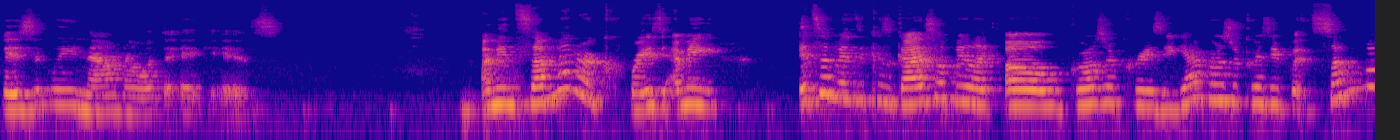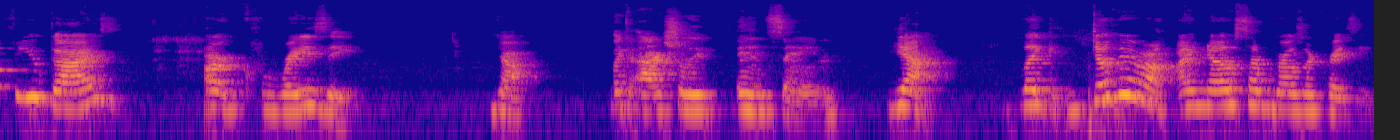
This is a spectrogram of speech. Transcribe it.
physically now know what the ick is. I mean, some men are crazy. I mean, it's amazing because guys will be like, "Oh, girls are crazy." Yeah, girls are crazy, but some of you guys are crazy. Yeah, like actually insane. Yeah, like don't get me wrong. I know some girls are crazy.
